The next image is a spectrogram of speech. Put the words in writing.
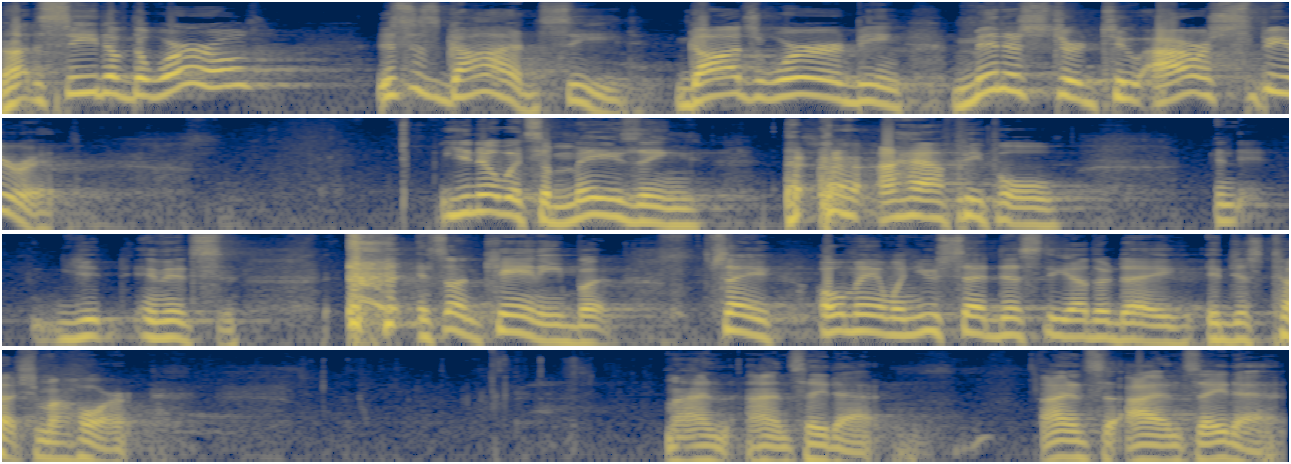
Not the seed of the world. This is God's seed. God's word being ministered to our spirit. You know, it's amazing. I have people, and, you, and it's, it's uncanny, but say, oh man, when you said this the other day, it just touched my heart. I, I didn't say that. I didn't, say, I didn't say that.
